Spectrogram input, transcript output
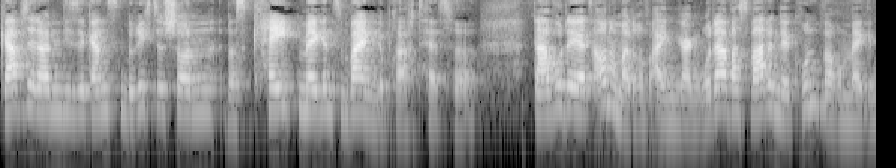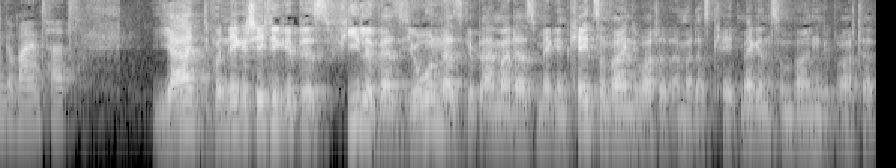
gab es ja dann diese ganzen Berichte schon, dass Kate Meghan zum Weinen gebracht hätte. Da wurde jetzt auch nochmal drauf eingegangen, oder? Was war denn der Grund, warum Meghan geweint hat? Ja, von der Geschichte gibt es viele Versionen. Also es gibt einmal, dass Meghan Kate zum Weinen gebracht hat, einmal, dass Kate Meghan zum Weinen gebracht hat.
